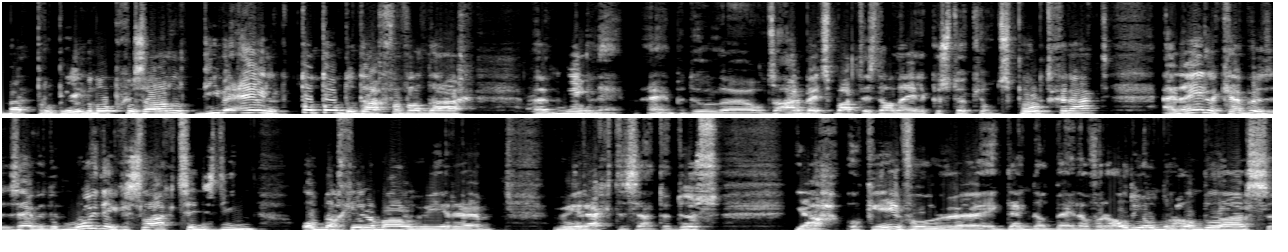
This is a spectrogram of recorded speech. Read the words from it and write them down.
met problemen opgezadeld, die we eigenlijk tot op de dag van vandaag meenemen. Ik bedoel, uh, onze arbeidsmarkt is dan eigenlijk een stukje ontspoord geraakt. En eigenlijk hebben, zijn we er nooit in geslaagd sindsdien om dat helemaal weer, uh, weer recht te zetten. Dus ja, oké, voor uh, ik denk dat bijna voor al die onderhandelaars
